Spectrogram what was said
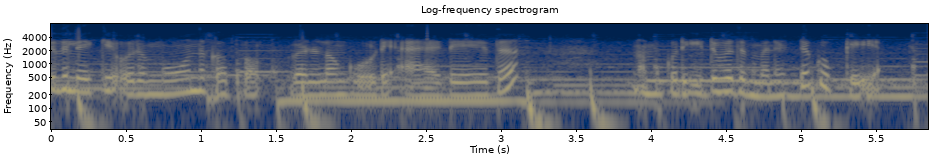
ഇതിലേക്ക് ഒരു മൂന്ന് കപ്പ് വെള്ളം കൂടി ആഡ് ചെയ്ത് നമുക്കൊരു ഇരുപത് മിനിറ്റ് കുക്ക് ചെയ്യാം.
